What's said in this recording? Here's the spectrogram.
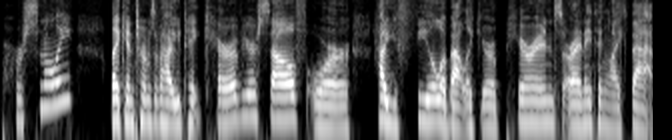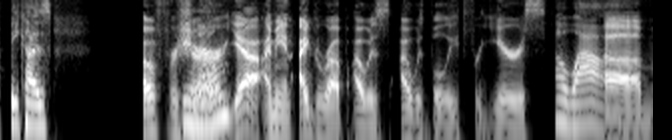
personally? Like in terms of how you take care of yourself or how you feel about like your appearance or anything like that? Because Oh, for sure. know? Yeah. I mean, I grew up. I was I was bullied for years. oh wow, Um,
